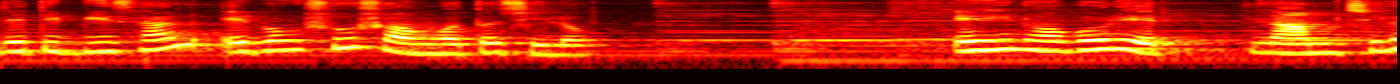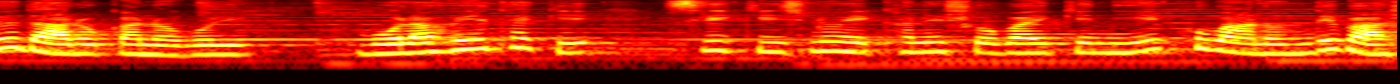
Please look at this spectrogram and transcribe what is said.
যেটি বিশাল এবং সুসংগত ছিল। এই নগরের নাম ছিল দ্বারকা নগরী। বলা হয়ে থাকে শ্রীকৃষ্ণ এখানে সবাইকে নিয়ে খুব আনন্দে বাস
